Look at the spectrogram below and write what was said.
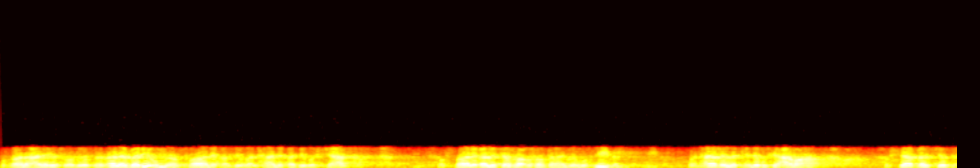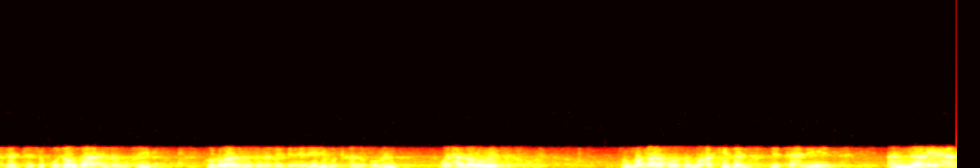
وقال عليه الصلاة والسلام أنا بريء من الصالقة والحالقة والشاقة والصالقة التي ترفع صوتها عند المصيبة والحالقة التي تحلق شعرها والشاقة التي تشق ثوبها عند المصيبة. كل هذا من سنة الجاهلية يجب التخلص منه والحذر منه. ثم قال صلى الله عليه وسلم مؤكدا للتحذير النائحة.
